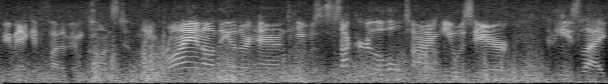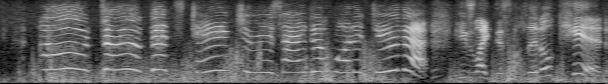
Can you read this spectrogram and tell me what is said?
be making fun of him constantly. Ryan, on the other hand, he was a sucker the whole time he was here, and he's like, "Oh, dude, that's dangerous. I don't want to do that." He's like this little kid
